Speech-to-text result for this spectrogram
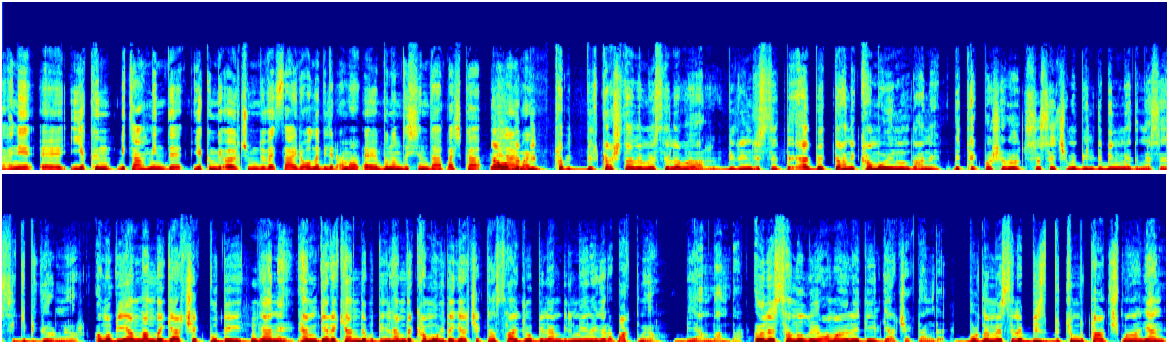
hani e, yakın bir tahminde, yakın bir ölçümdü vesaire olabilir ama e, bunun dışında başka ya neler orada var? Bir, tabii birkaç tane mesele var. Birincisi elbette hani kamuoyunun da hani bir tek başarı ölçüsü seçimi bildi bilmedi meselesi gibi görünüyor. Ama bir yandan da gerçek bu değil. Yani hem gereken de bu değil hem de kamuoyu da gerçekten sadece o bilen bilmeyene göre bakmıyor bir yandan da. Öyle sanılıyor ama öyle değil gerçekten de. Burada mesele biz bütün bu tartışmalar yani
